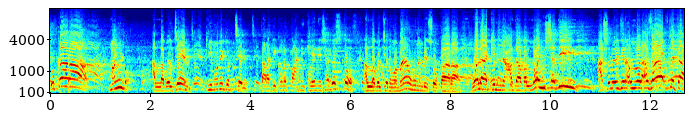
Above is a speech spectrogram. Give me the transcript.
সুকারা। মানুষ আল্লাহ বলছেন, কি মনে করছেন? তারা কি কোনো পানি খেয়ে নেশাগ্রস্ত? আল্লাহ বলছেন ওয়ামা হুম বিসুকারা ওয়ালাকিন আযাবাল্লাহি শাদীদ। আসলে ওই যে আল্লাহর আজাব যেটা,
